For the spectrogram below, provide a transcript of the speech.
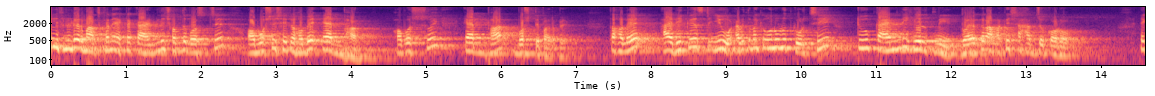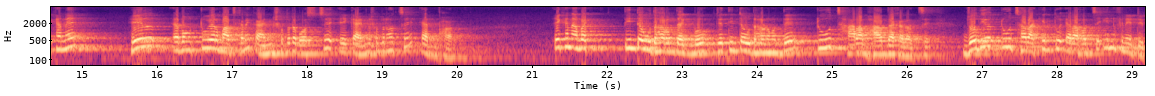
ইনফিনিটের মাঝখানে একটা কাইন্ডলি শব্দ বসছে, অবশ্যই সেটা হবে অ্যাডভার অবশ্যই অ্যাডভার বসতে পারবে। তাহলে আই রিকোয়েস্ট ইউ আমি তোমাকে অনুরোধ করছি টু কাইন্ডলি হেল্প মি দয়া করে আমাকে সাহায্য করো। এখানে হেল্প এবং টু এর মাঝখানে কাইন্ডলি শব্দটা বসছে, এই কাইন্ডলি শব্দটা হচ্ছে অ্যাডভার এখানে আমরা তিনটা উদাহরণ দেখব, যে তিনটা উদাহরণের মধ্যে টু ছাড়া ভার দেখা যাচ্ছে। যদিও টু ছাড়া, কিন্তু এরা হচ্ছে ইনফিনিটিভ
